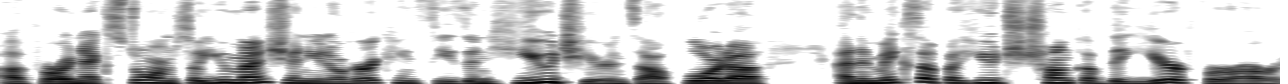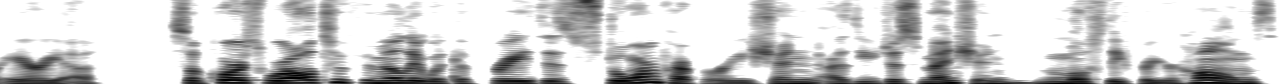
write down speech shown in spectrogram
uh, for our next storm. So you mentioned, you know, hurricane season, huge here in South Florida, and it makes up a huge chunk of the year for our area. So, of course, we're all too familiar with the phrases storm preparation, as you just mentioned, mostly for your homes.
